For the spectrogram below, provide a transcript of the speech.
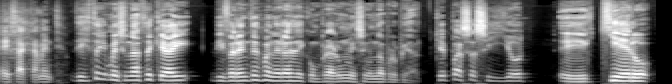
Exactamente. Dijiste que mencionaste que hay diferentes maneras de comprar una segunda propiedad. ¿Qué pasa si yo eh, quiero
